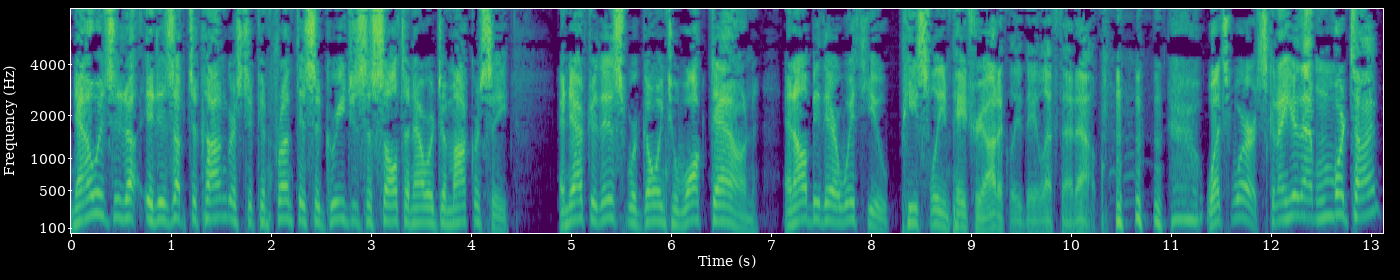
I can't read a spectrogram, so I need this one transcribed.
now is it, uh, it is up to Congress to confront this egregious assault on our democracy. And after this, we're going to walk down and I'll be there with you peacefully and patriotically. They left that out. What's worse? Can I hear that one more time?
